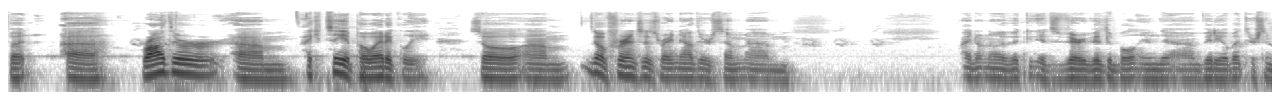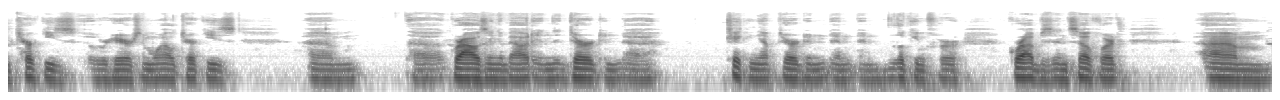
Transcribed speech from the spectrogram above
but uh, rather, um, I could say it poetically. So, um, no, for instance, right now there's some. Um, I don't know if it's very visible in the uh, video, but there's some turkeys over here, some wild turkeys um, uh, grousing about in the dirt and uh, kicking up dirt and, and, and looking for grubs and so forth. Um,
